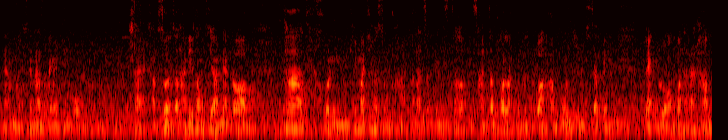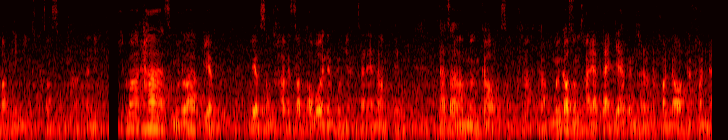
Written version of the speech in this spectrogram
นนั้นเหมือนน่าจะเป็นในพิมโอใช่ครับส่วนสถานที่ท่องเที่ยวเนี่ยก็ ถ้าคนที่มาเที่ยวสงขลาก็น่าจะเป็นศาลเจ้าพ่อหลักเมืองหรือว่าหาดโมยิมที่จะเป็นแหล่งรวมวัฒนธรรมประเพณีของจังหวัดสงขลานั่นเองคิดว่าถ้าสมมติว่าเปรียบเปรียบสงขลาเป็นซอฟต์พาวเวอร์เนี่ยผมอยากจะแนะนำเป็นน่าจะเมืองเก่าสงขลาครับเมืองเก่าสงขลาเนี่ยแตกแยกเป็นถนนนครนอกนครใน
